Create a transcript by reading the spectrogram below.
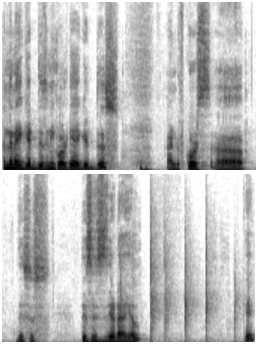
And then I get this inequality I get this. And of course uh, this is this is ZIL okay?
